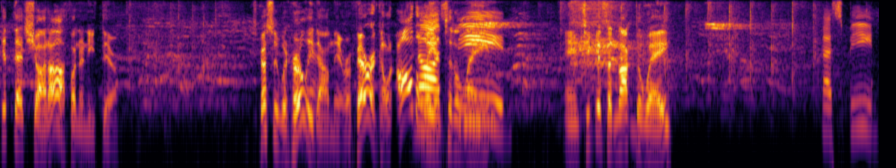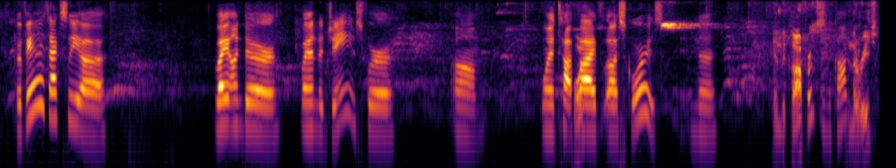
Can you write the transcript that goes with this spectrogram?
get that shot off underneath there. Especially with Hurley Yeah. down there. Rivera going all the No, way into the lane, and she gets it knocked away. That speed. Rivera is actually uh right under right under James for um one of the top Point? five uh, scorers in the In the conference? in the conference In the region?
